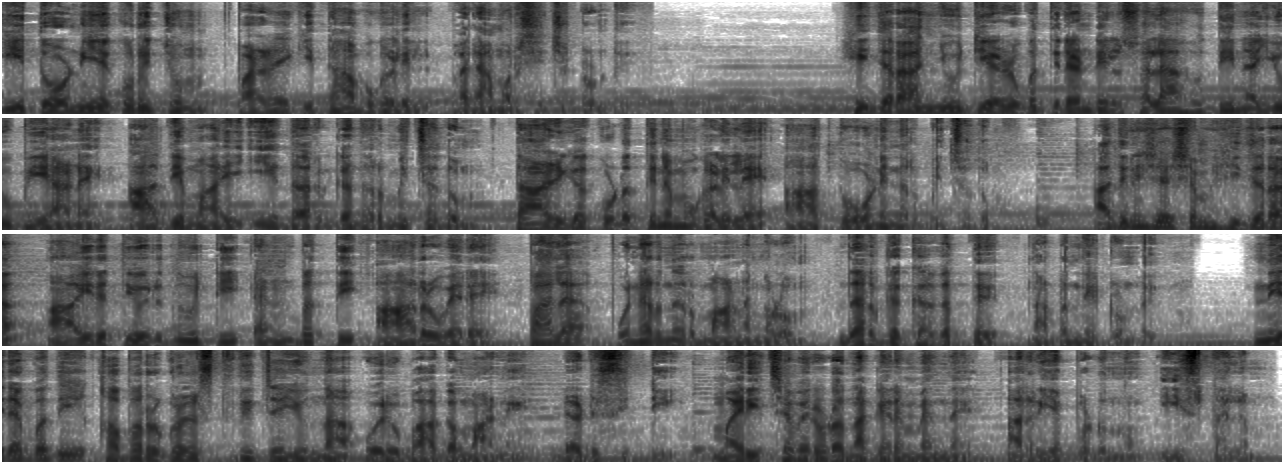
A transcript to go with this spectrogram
ഈ തോണിയെക്കുറിച്ചും പഴയ കിതാബുകളിൽ പരാമർശിച്ചിട്ടുണ്ട്. ഹിജറ അഞ്ഞൂറ്റി എഴുപത്തിരണ്ടിൽ സൊലാഹുദ്ദീൻ അയ്യൂബിയാണ് ആദ്യമായി ഈ ദർഗ നിർമ്മിച്ചതും താഴികക്കുടത്തിന് മുകളിലെ ആ തോണി നിർമ്മിച്ചതും. അതിനുശേഷം ഹിജറ ആയിരത്തി ഒരുന്നൂറ്റി എൺപത്തി ആറ് വരെ പല പുനർനിർമ്മാണങ്ങളും ദർഗക്കകത്ത് നടന്നിട്ടുണ്ട്. നിരവധി ഖബറുകൾ സ്ഥിതി ചെയ്യുന്ന ഒരു ഭാഗമാണ് ഡഡ് സിറ്റി മരിച്ചവരുടെ നഗരം എന്ന് അറിയപ്പെടുന്നു ഈ സ്ഥലം.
